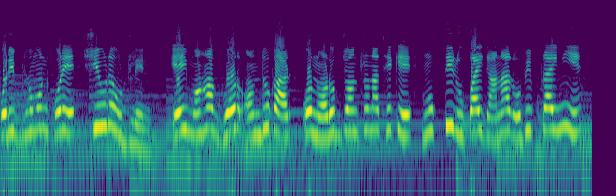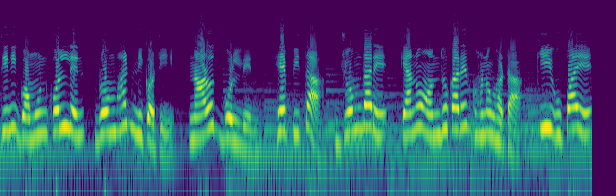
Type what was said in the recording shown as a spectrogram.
পরিভ্রমণ করে শিউরে উঠলেন। এই মহাঘোর অন্ধকার ও নরক যন্ত্রণা থেকে মুক্তির উপায় জানার অভিপ্রায় নিয়ে তিনি গমন করলেন ব্রহ্মার নিকটে। নারদ বললেন, হে পিতা, জমদারে কেন অন্ধকারের ঘন ঘটা? কি উপায়ে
